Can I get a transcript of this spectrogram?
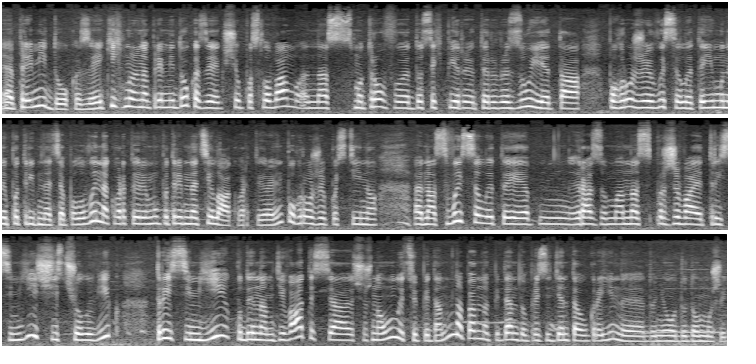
е, прямі докази. Яких можна прямі докази, якщо по словам нас Смотров е, до сих пір тероризує та погрожує виселити. Йому не потрібна ця половина квартири, йому потрібна ціла квартира. Він погрожує постійно е, нас виселити. Разом у нас проживає три сім'ї, шість чоловік, три сім'ї. Куди нам діватися? Що ж на вулицю підемо? Ну напевно, підемо до президента України до нього додому жити.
